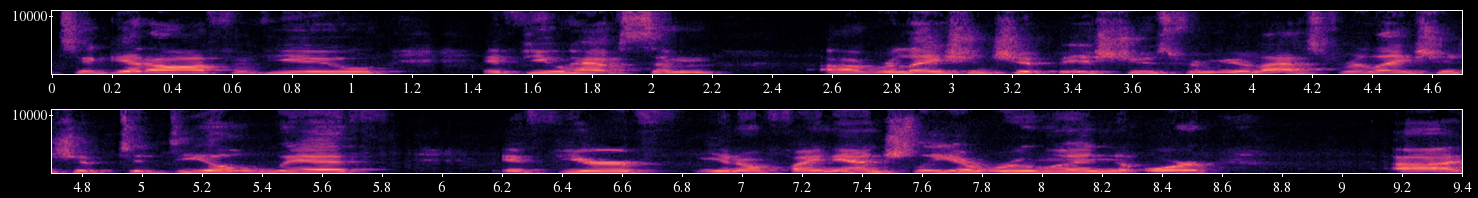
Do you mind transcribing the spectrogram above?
to get off of you if you have some uh, relationship issues from your last relationship to deal with if you're you know financially a ruin or uh,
